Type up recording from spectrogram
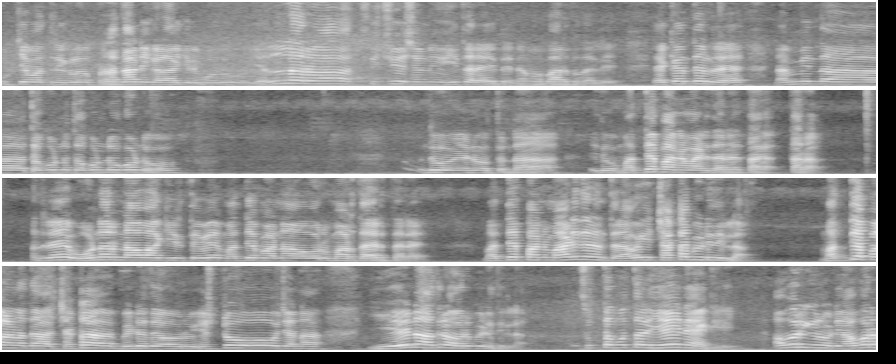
ಮುಖ್ಯಮಂತ್ರಿಗಳು, ಪ್ರಧಾನಿಗಳಾಗಿರ್ಬೋದು, ಎಲ್ಲರ ಸಿಚುವೇಶನ್ ಈ ಥರ ಇದೆ ನಮ್ಮ ಭಾರತದಲ್ಲಿ. ಯಾಕಂತೇಳಿದ್ರೆ ನಮ್ಮಿಂದ ತಗೊಂಡು ತಗೊಂಡು ಹೋಗೊಂಡು ಒಂದು ಏನು ಗೊತ್ತುಂಟಾ? ಇದು ಮದ್ಯಪಾನ ಮಾಡಿದ್ದಾರೆ ತ ಥರ ಅಂದರೆ ಓನರ್ ನಾವಾಗಿರ್ತೇವೆ, ಮದ್ಯಪಾನ ಅವರು ಮಾಡ್ತಾ ಇರ್ತಾರೆ. ಮದ್ಯಪಾನ ಮಾಡಿದ ನಂತರ ಅವರಿಗೆ ಚಟ ಬಿಡುವುದಿಲ್ಲ ಮದ್ಯಪಾನದ ಚಟ ಬಿಡದವರು ಎಷ್ಟೋ ಜನ, ಏನಾದರೂ ಅವರು ಬಿಡುವುದಿಲ್ಲ ಸುತ್ತಮುತ್ತ ಏನೇ ಆಗಲಿ, ಅವರಿಗೆ ನೋಡಿ, ಅವರ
